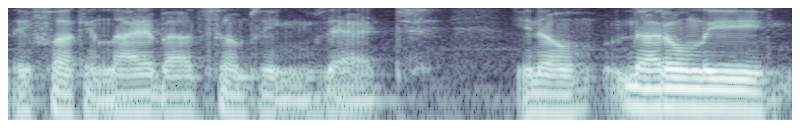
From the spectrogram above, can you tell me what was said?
they fucking lie about something that you know not only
